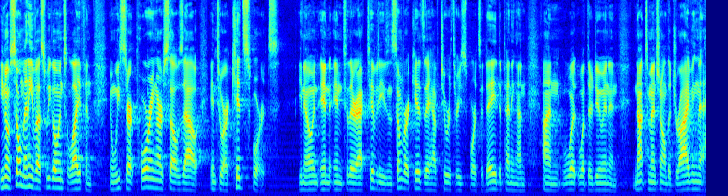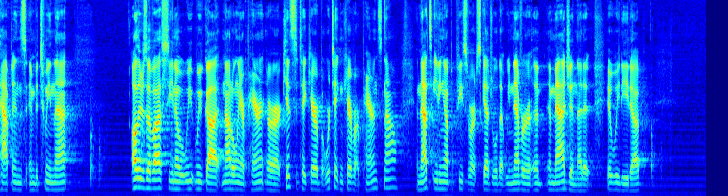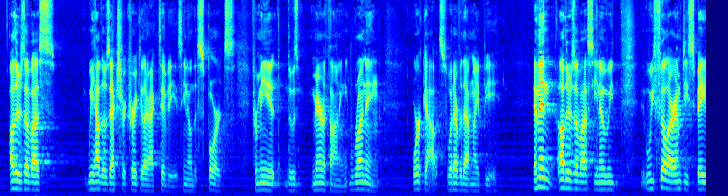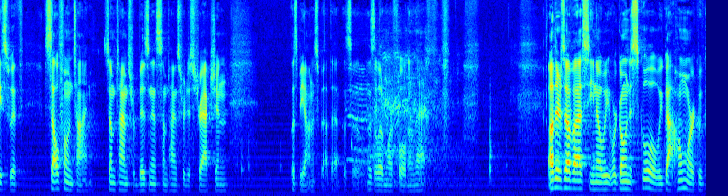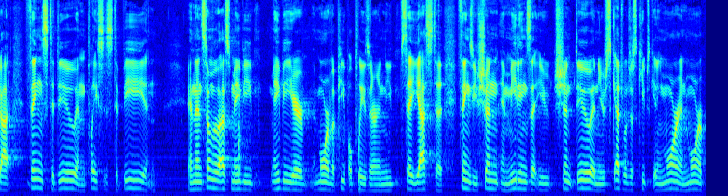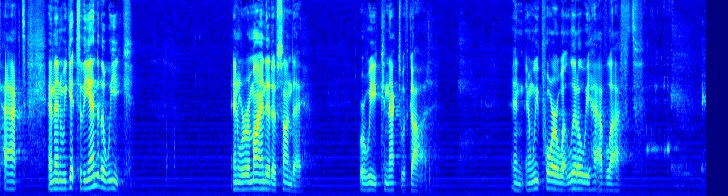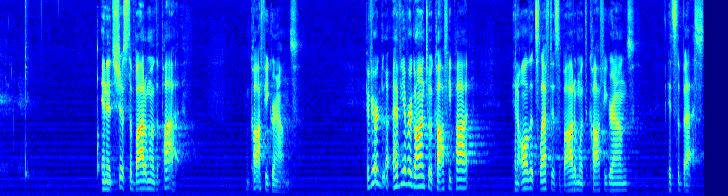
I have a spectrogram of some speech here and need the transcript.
You know, so many of us, we go into life and, and we start pouring ourselves out into our kids' sports you know, in, in, into their activities. And some of our kids, they have two or three sports a day, depending on, on what, what they're doing, and not to mention all the driving that happens in between that. Others of us, you know, we, we've got not only our parent or our kids to take care of, but we're taking care of our parents now. And that's eating up a piece of our schedule that we never uh, imagined that it, it would eat up. Others of us, we have those extracurricular activities, you know, the sports. For me, it, it was marathoning, running, workouts, whatever that might be. And then others of us, you know, we, we fill our empty space with cell phone time, sometimes for business, sometimes for distraction. Let's be honest about that. That's a, that's a little more full than that. Others of us, you know, we, we're going to school, we've got homework, we've got things to do and places to be. And, and then some of us maybe maybe you're more of a people pleaser and you say yes to things you shouldn't and meetings that you shouldn't do, and your schedule just keeps getting more and more packed. And then we get to the end of the week and we're reminded of Sunday where we connect with God. And, and we pour what little we have left. And it's just the bottom of the pot and coffee grounds. Have you, ever, have you ever gone to a coffee pot and all that's left is the bottom with the coffee grounds? It's the best.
